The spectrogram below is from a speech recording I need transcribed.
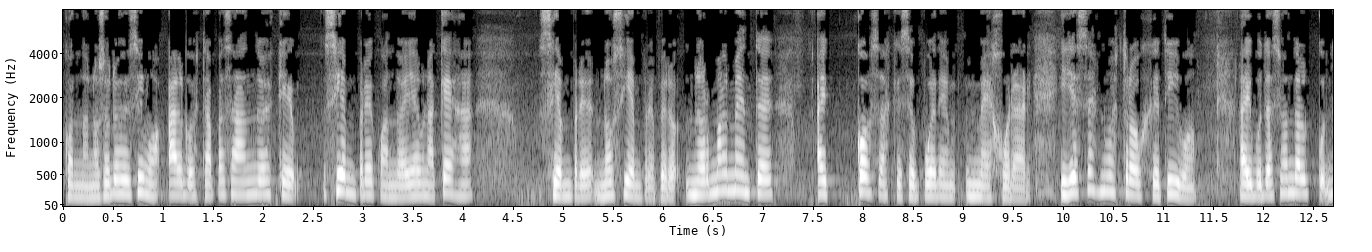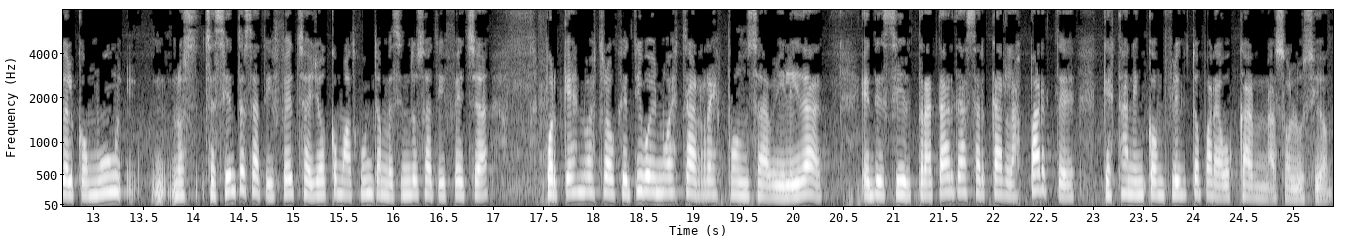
cuando nosotros decimos algo está pasando es que siempre cuando haya una queja, siempre, no siempre, pero normalmente hay cosas que se pueden mejorar. Y ese es nuestro objetivo. La Diputación del, Común se siente satisfecha, yo como adjunta me siento satisfecha porque es nuestro objetivo y nuestra responsabilidad. Es decir, tratar de acercar las partes que están en conflicto para buscar una solución.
